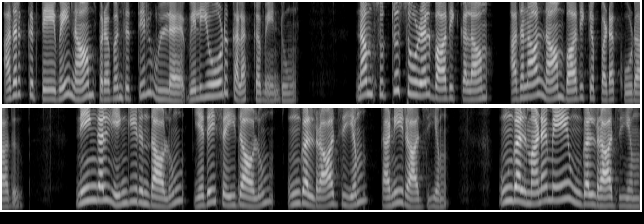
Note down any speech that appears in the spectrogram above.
அதற்கு தேவை நாம் பிரபஞ்சத்தில் உள்ள வெளியோடு கலக்க வேண்டும். நம் சுற்றுச்சூழல் பாதிக்கலாம் அதனால் நாம் பாதிக்கப்படக்கூடாது. நீங்கள் எங்கிருந்தாலும் எதை செய்தாலும் உங்கள் ராஜ்யம் தனி ராஜ்யம். உங்கள் மனமே உங்கள் ராஜ்யம்.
